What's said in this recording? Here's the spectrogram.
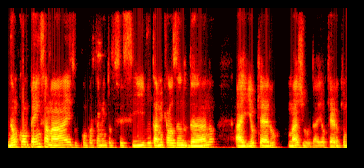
não compensa mais o comportamento obsessivo, está me causando dano, aí eu quero uma ajuda, eu quero que um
